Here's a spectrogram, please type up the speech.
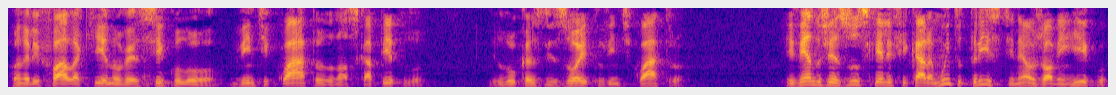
Quando ele fala aqui no versículo 24 do nosso capítulo, de Lucas 18, 24, E vendo Jesus que ele ficara muito triste, né, o jovem rico,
